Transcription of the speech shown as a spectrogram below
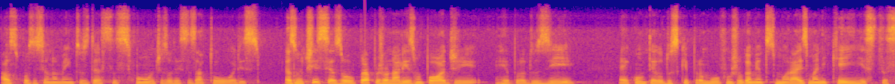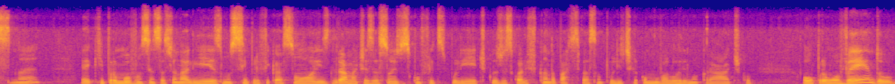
aos posicionamentos dessas fontes ou desses atores. As notícias ou o próprio jornalismo pode reproduzir é, conteúdos que promovam julgamentos morais maniqueístas, né, é, que promovam sensacionalismo, simplificações, dramatizações dos conflitos políticos, desqualificando a participação política como um valor democrático, ou promovendo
